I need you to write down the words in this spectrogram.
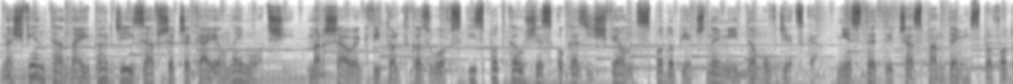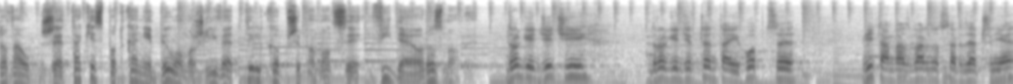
Na święta najbardziej zawsze czekają najmłodsi. Marszałek Witold Kozłowski spotkał się z okazji świąt z podopiecznymi domów dziecka. Niestety czas pandemii spowodował, że takie spotkanie było możliwe tylko przy pomocy wideo rozmowy. Drogie dzieci, drogie dziewczęta i chłopcy, witam Was bardzo serdecznie,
